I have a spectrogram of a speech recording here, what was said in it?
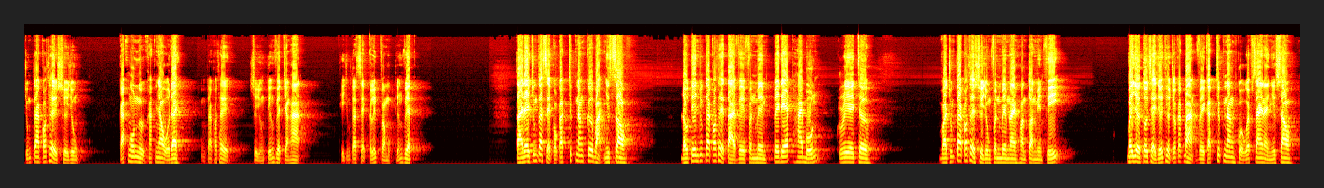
chúng ta có thể sử dụng các ngôn ngữ khác nhau ở đây. Chúng ta có thể sử dụng tiếng Việt chẳng hạn. Thì chúng ta sẽ click vào mục tiếng Việt. Tại đây chúng ta sẽ có các chức năng cơ bản như sau. Đầu tiên chúng ta có thể tải về phần mềm PDF 24 Creator và chúng ta có thể sử dụng phần mềm này hoàn toàn miễn phí. Bây giờ tôi sẽ giới thiệu cho các bạn về các chức năng của website này như sau.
